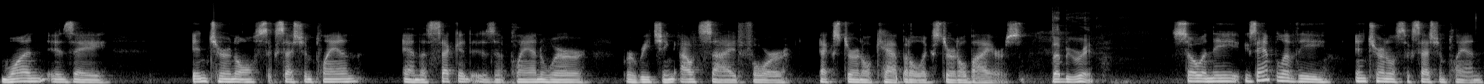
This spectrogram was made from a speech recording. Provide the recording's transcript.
One is a internal succession plan, and the second is a plan where we're reaching outside for external capital, external buyers. That'd be great. So, in the example of the internal succession plan,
